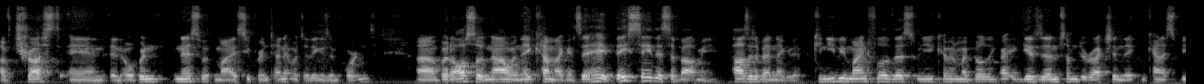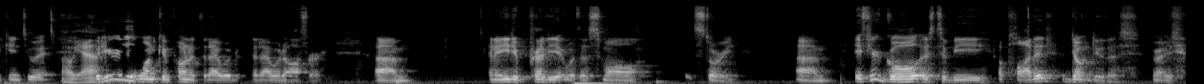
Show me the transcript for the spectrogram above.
of trust and an openness with my superintendent which i think is important. Uh, but also now when they come i can say hey they say this about me positive and negative. Can you be mindful of this when you come in my building? Right? It gives them some direction. They can kind of speak into it. Oh yeah. But here is one component that i would that i would offer. Um, and i need to preview it with a small story um, if your goal is to be applauded, don't do this, right?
